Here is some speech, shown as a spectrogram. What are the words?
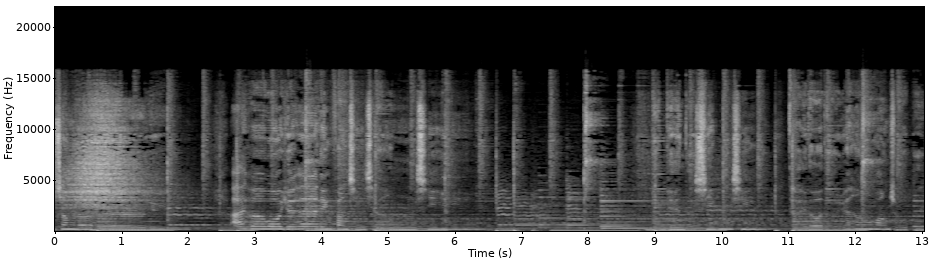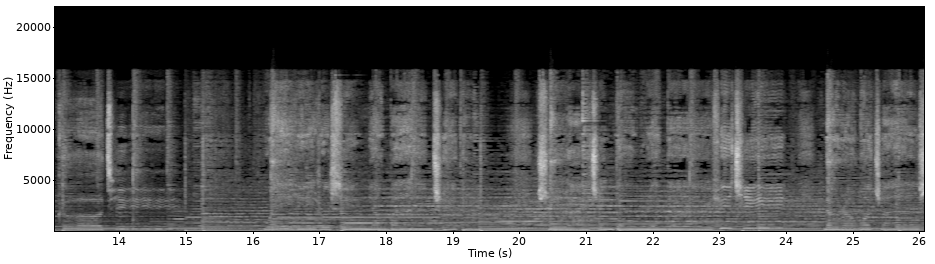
上了耳语，爱和我约定放心相信。明天的星星，太多的愿望触不可及。唯一如信仰般确定，是爱情动人的语气，能让我专心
